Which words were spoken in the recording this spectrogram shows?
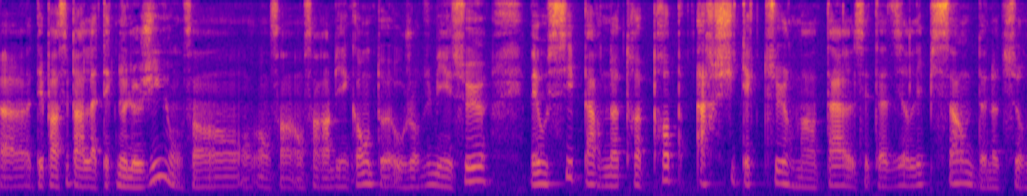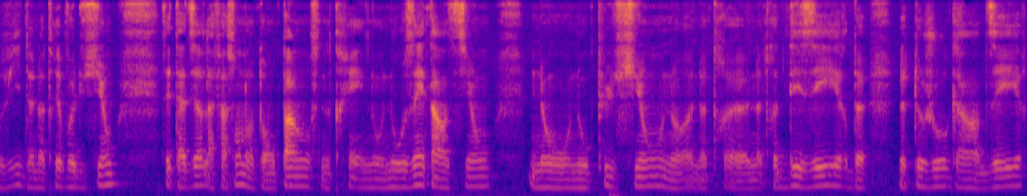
Euh, dépassé par la technologie, on s'en rend bien compte aujourd'hui bien sûr, mais aussi par notre propre architecture mentale, c'est-à-dire l'épicentre de notre survie, de notre évolution, c'est-à-dire la façon dont on pense, nos, nos intentions, nos, nos pulsions, notre, notre désir de, de toujours grandir,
